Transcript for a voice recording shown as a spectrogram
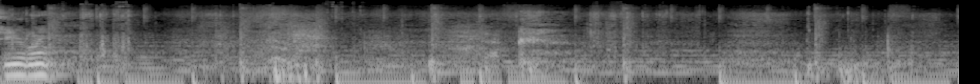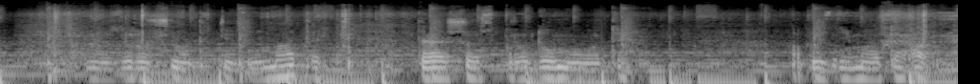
Цілий. Так. Незручно таке знімати. Треба щось продумувати, аби знімати гарно.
